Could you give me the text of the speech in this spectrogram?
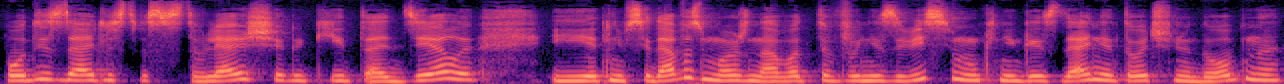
подиздательства, составляющие какие-то отделы, и это не всегда возможно, а вот в независимом книгоиздании это очень удобно,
